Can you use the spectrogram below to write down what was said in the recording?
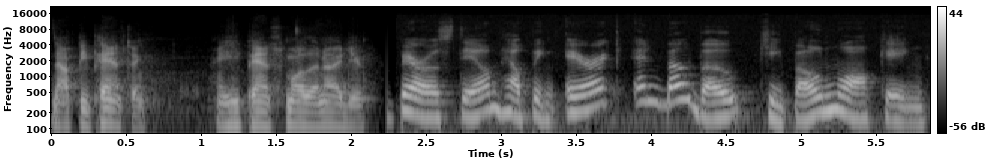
not be panting. He pants more than I do. Barostim helping Eric and Bobo keep on walking.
